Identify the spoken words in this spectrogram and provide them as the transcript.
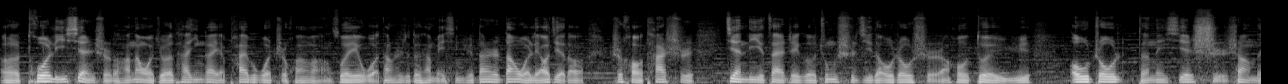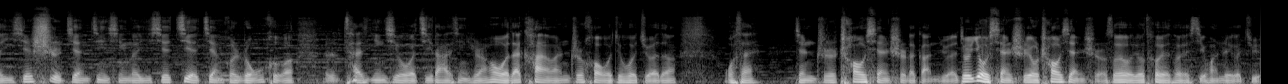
呃，脱离现实的话，那我觉得它应该也拍不过《指环王》，所以我当时就对它没兴趣。但是当我了解到之后，它是建立在这个中世纪的欧洲史，然后对于。欧洲的那些史上的一些事件进行了一些借鉴和融合，呃，才引起我极大的兴趣。然后我在看完之后，我就会觉得，哇塞，简直超现实的感觉，就是又现实又超现实，所以我就特别特别喜欢这个剧。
